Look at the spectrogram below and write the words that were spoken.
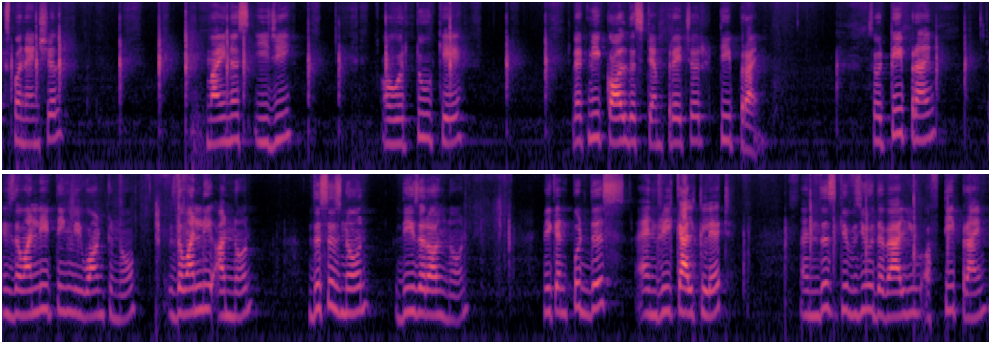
exponential minus Eg over 2 k let me call this temperature T prime. So, T prime is the only thing we want to know is the only unknown this is known these are all known we can put this and recalculate and this gives you the value of T prime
